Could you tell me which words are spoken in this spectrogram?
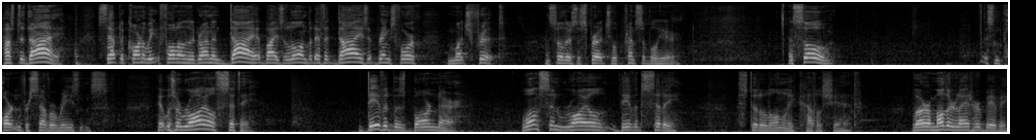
has to die. Except a corn of wheat fall on the ground and die, it bides alone. But if it dies, it brings forth much fruit. And so there's a spiritual principle here. And so it's important for several reasons. It was a royal city. David was born there. Once in royal David City, stood a lonely cattle shed where a mother laid her baby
